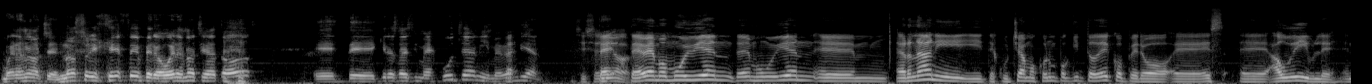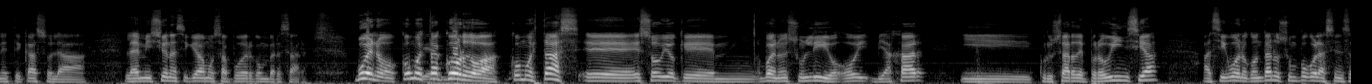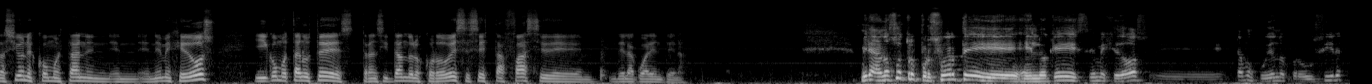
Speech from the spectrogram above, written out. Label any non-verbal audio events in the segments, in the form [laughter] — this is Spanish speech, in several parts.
Buenas noches. No soy jefe, pero buenas noches a todos. Este, quiero saber si me escuchan y me ven bien. Sí, señor. Te, vemos muy bien, te vemos muy bien, eh, Hernán, y, y, te escuchamos con un poquito de eco, pero eh, es eh, audible en este caso la, la, emisión, así que vamos a poder conversar. Bueno, ¿cómo bien. está Córdoba? ¿Cómo estás? es obvio que, mm, bueno, es un lío hoy viajar y cruzar de provincia. Así que bueno, contanos un poco las sensaciones, cómo están en, en, en MG2 y cómo están ustedes transitando los cordobeses esta fase de, de la cuarentena. Mira, nosotros por suerte en lo que es MG2 eh, estamos pudiendo producir,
